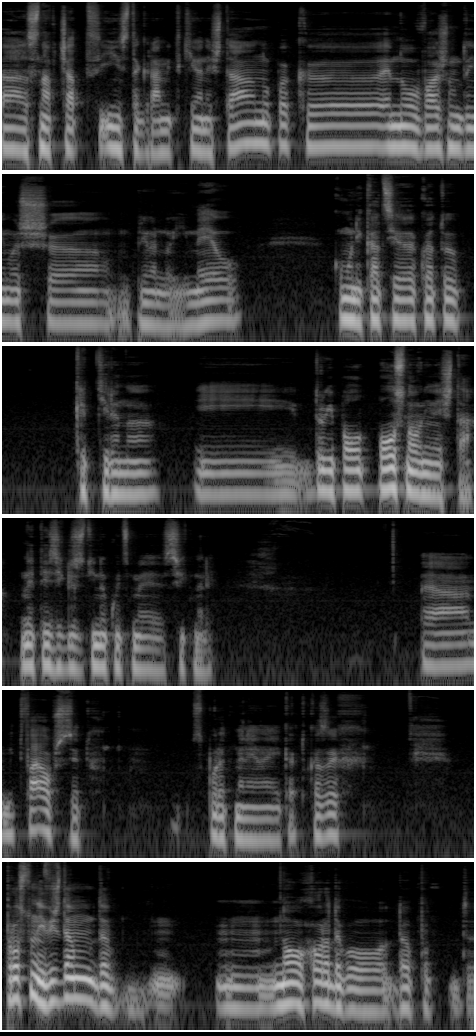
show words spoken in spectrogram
а, Snapchat и Instagram и такива неща, но пък е много важно да имаш примерно имейл, комуникация, която е криптирана и други по- по-основни неща, не тези глизоти, на които сме свикнали. И това е общо взето. Според мен, нали, както казах, просто не виждам да много хора да го да, да,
